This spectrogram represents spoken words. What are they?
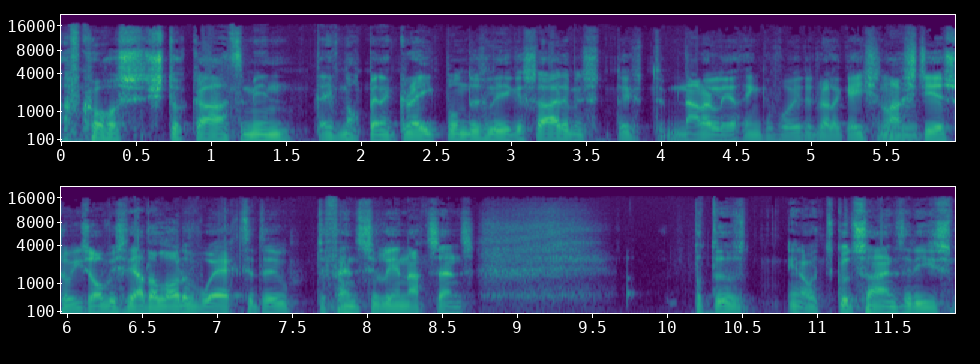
of course, Stuttgart. I mean, they've not been a great Bundesliga side. I mean, they've narrowly, I think, avoided relegation mm-hmm. last year. So he's obviously had a lot of work to do defensively in that sense. But there's, you know, it's good signs that he's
